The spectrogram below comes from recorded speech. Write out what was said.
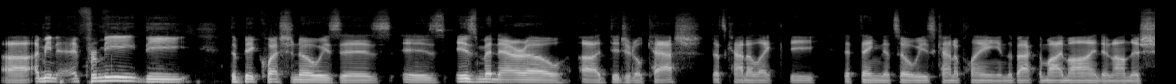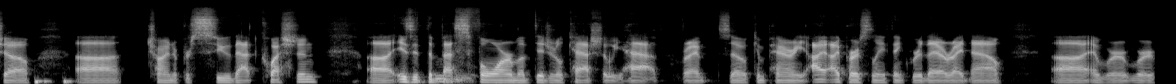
Uh, I mean, eh, for me, the the big question always is is is Monero uh, digital cash? That's kind of like the the thing that's always kind of playing in the back of my mind and on this show, uh, trying to pursue that question. Uh, is it the mm-hmm. best form of digital cash that we have? Right. So comparing, I, I personally think we're there right now, uh, and we're we're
